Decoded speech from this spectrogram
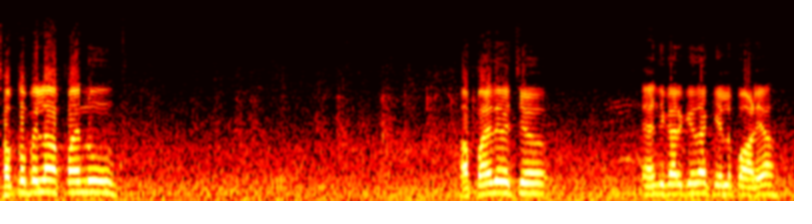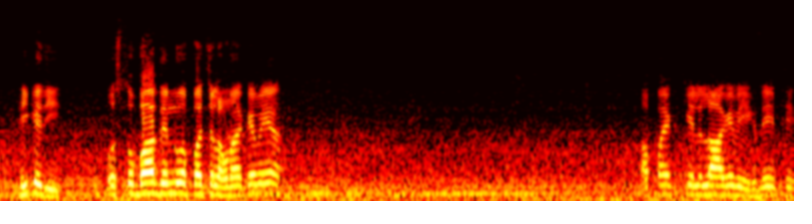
ਸਭ ਤੋਂ ਪਹਿਲਾਂ ਆਪਾਂ ਇਹਨੂੰ ਆਪਾਂ ਇਹਦੇ ਵਿੱਚ ਇੰਜ ਕਰਕੇ ਇਹਦਾ ਕਿੱਲ ਪਾ ਲਿਆ, ਠੀਕ ਹੈ ਜੀ। ਉਸ ਤੋਂ ਬਾਅਦ ਇਹਨੂੰ ਆਪਾਂ ਚਲਾਉਣਾ ਕਿਵੇਂ ਆ? ਆਪਾਂ ਇੱਕ ਕਿੱਲ ਲਾ ਕੇ ਵੇਖਦੇ ਇੱਥੇ।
